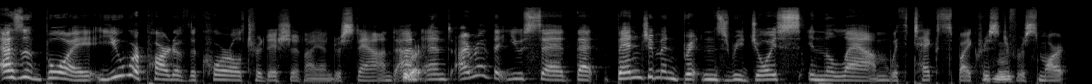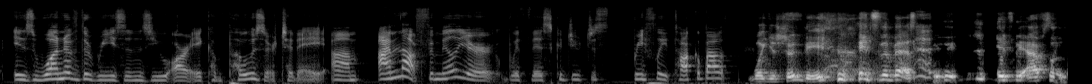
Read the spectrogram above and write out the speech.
as a boy you were part of the choral tradition i understand and, and i read that you said that benjamin britten's rejoice in the lamb with texts by mm-hmm. christopher mm-hmm. smart is one of the reasons you are a composer today. Um, i'm not familiar with this. Could you just briefly talk about well you should be. It's the best. It's the, it's the absolute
